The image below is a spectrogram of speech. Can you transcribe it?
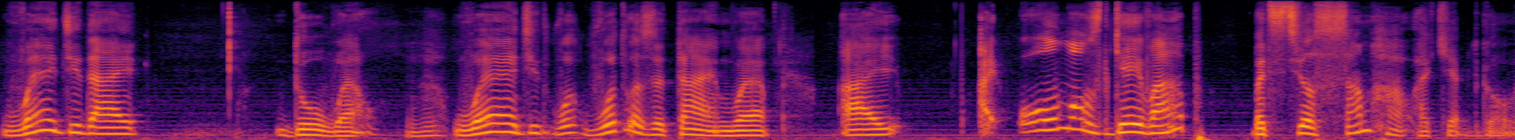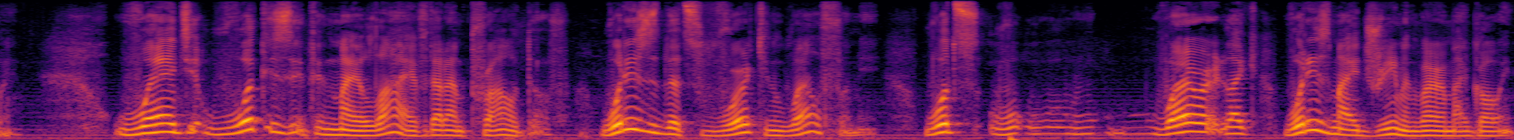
where did I do well? Mm-hmm. Where did what, what was the time where I I almost gave up, but still somehow I kept going? Where did, what is it in my life that I'm proud of? What is it that's working well for me? What's where like what is my dream and where am I going?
